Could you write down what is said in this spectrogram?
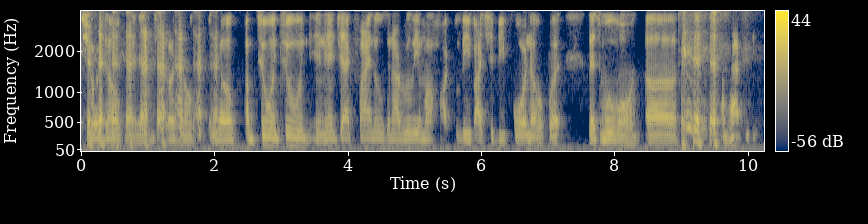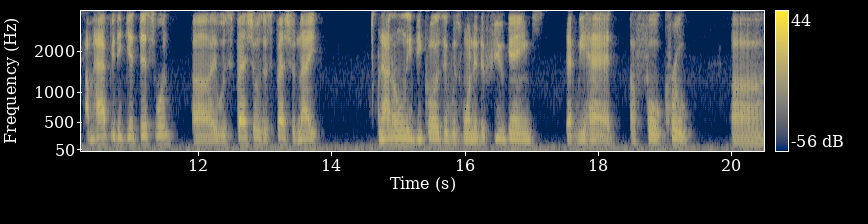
sure don't, man. Sure don't. You know, I'm two and two in, in NJAC finals, and I really, in my heart, believe I should be four zero. Oh, but let's move on. Uh, I'm happy. I'm happy to get this one. Uh, it was special. It was a special night, not only because it was one of the few games that we had a full crew. Uh,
